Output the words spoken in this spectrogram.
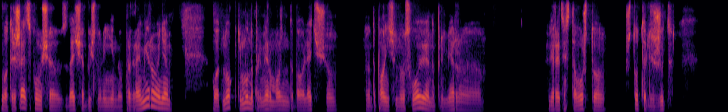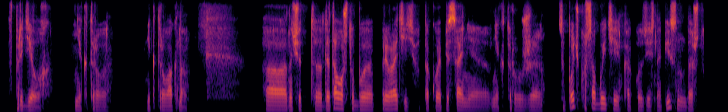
Вот, решается с помощью задачи обычного линейного программирования, вот, но к нему, например, можно добавлять еще дополнительные условия, например, э, вероятность того, что что-то лежит в пределах некоторого, некоторого окна. А, значит, для того, чтобы превратить вот такое описание в некоторую уже цепочку событий, как вот здесь написано, да, что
